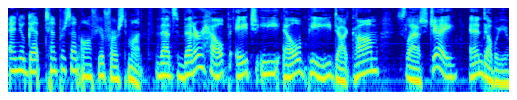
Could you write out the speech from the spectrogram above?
and you'll get 10% off your first month. That's betterhelp, H-E-L-P dot com slash J-N-W.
